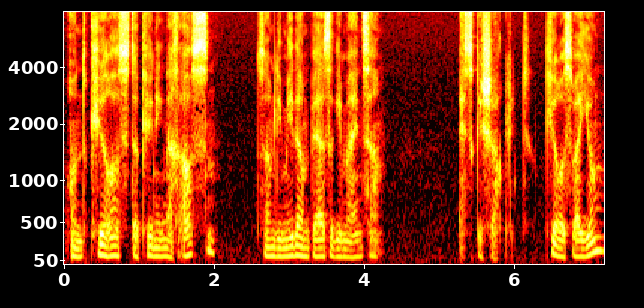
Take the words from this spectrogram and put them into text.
und Kyros der König nach außen. So haben die Meder und Perser gemeinsam es geschaukelt. Kyros war jung,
